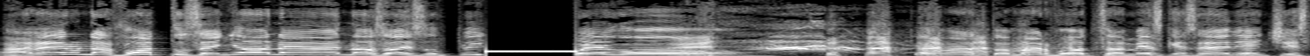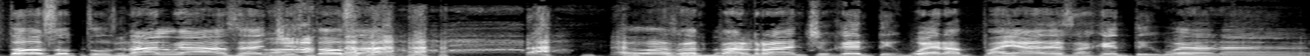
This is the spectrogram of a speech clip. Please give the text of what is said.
A ver, una foto, señora. No soy su p juego. ¿Qué vas a tomar fotos a mí? Es que se ve bien chistoso tus nalgas, se ven chistosas. ¿Qué vas a hacer para el rancho, gente güera, para allá de esa gente güera? Nah.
